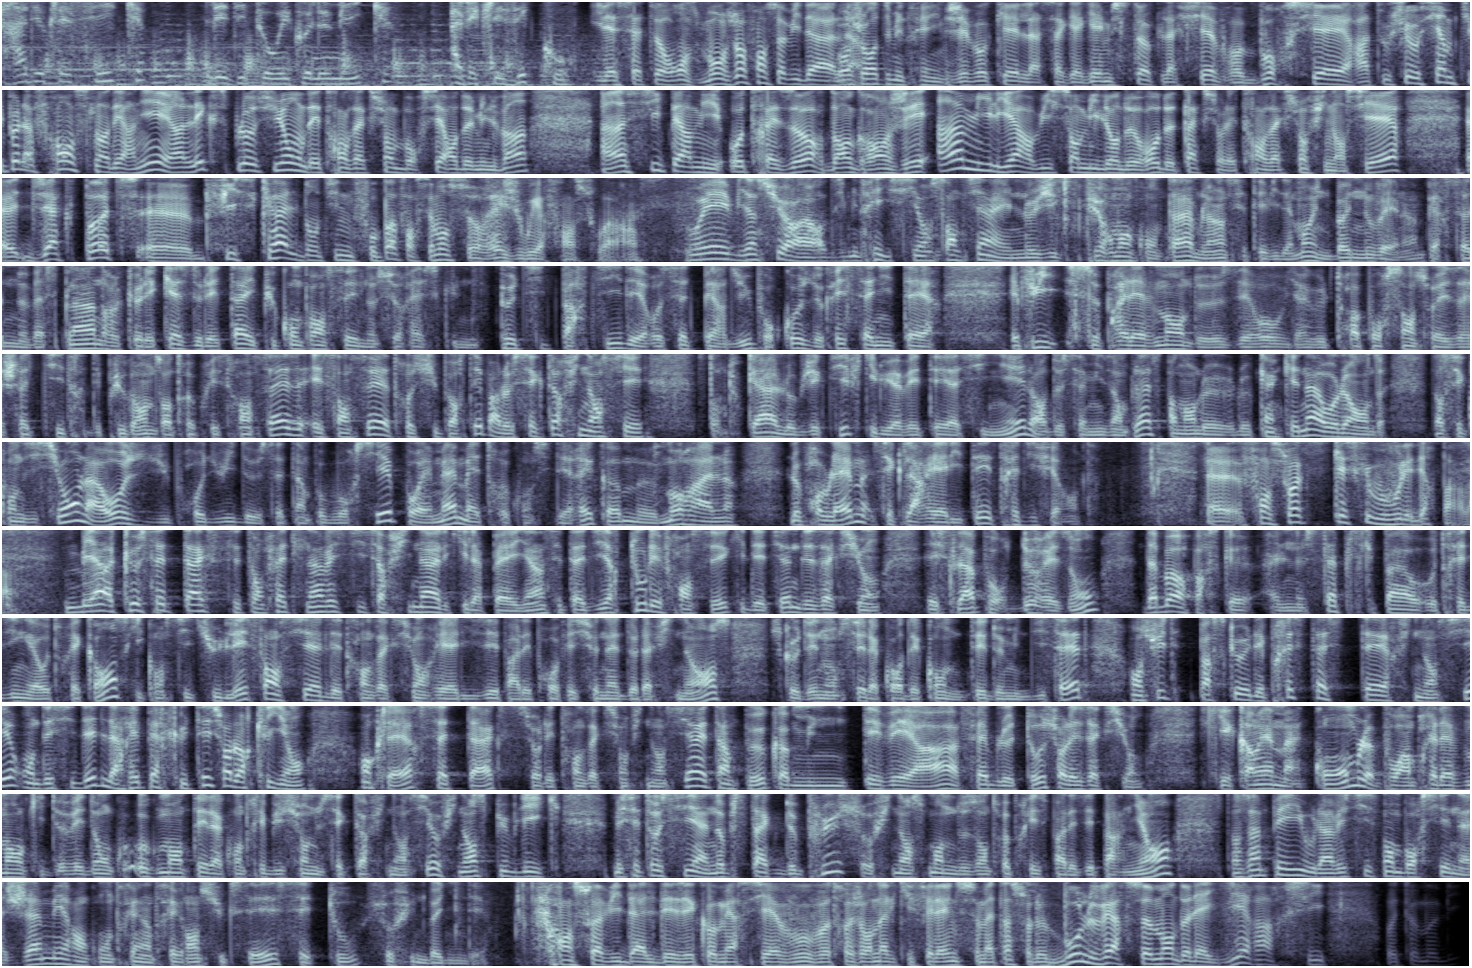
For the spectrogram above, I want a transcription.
Radio Classique, l'édito économique avec les échos. Il est 7h11. Bonjour François Vidal. Bonjour Dimitri. J'évoquais la saga GameStop, la fièvre boursière a touché aussi un petit peu la France l'an dernier. Hein. L'explosion des transactions boursières en 2020 a ainsi permis au Trésor d'engranger 1 milliard 800 millions d'euros de taxes sur les transactions financières. Euh, jackpot euh, fiscal dont il ne faut pas forcément se réjouir, François. Hein. Oui, bien sûr. Alors Dimitri, si on s'en tient à une logique purement comptable, hein, c'est évidemment une bonne nouvelle. Personne ne va se plaindre que les caisses de l'État aient pu compenser ne serait-ce qu'une petite partie des recettes perdues pour cause de crise sanitaire. Et puis, ce prélèvement de 0,3% sur les achats de titres des plus grandes entreprises françaises est censé être supporté par le secteur financier. C'est en tout cas l'objectif qui lui avait été assigné lors de sa mise en place pendant le quinquennat Hollande. Dans ces conditions, la hausse du produit de cet impôt boursier pourrait même être considérée comme morale. Le problème, c'est que la réalité est très différente. Euh, François, qu'est-ce que vous voulez dire par là? Bien que cette taxe, c'est en fait l'investisseur final qui la paye, hein, c'est-à-dire tous les Français qui détiennent des actions. Et cela pour deux raisons. D'abord parce qu'elle ne s'applique pas au trading à haute fréquence, qui constitue l'essentiel des transactions réalisées par les professionnels de la finance, ce que dénonçait la Cour des comptes dès 2017. Ensuite, parce que les prestataires financiers ont décidé de la répercuter sur leurs clients. En clair, cette taxe sur les transactions financières est un peu comme une TVA à faible taux sur les actions, ce qui est quand un comble pour un prélèvement qui devait donc augmenter la contribution du secteur financier aux finances publiques. Mais c'est aussi un obstacle de plus au financement de nos entreprises par les épargnants. Dans un pays où l'investissement boursier n'a jamais rencontré un très grand succès, c'est tout sauf une bonne idée. François Vidal des Échos, merci à vous. Votre journal qui fait la une ce matin sur le bouleversement de la hiérarchie automobile.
